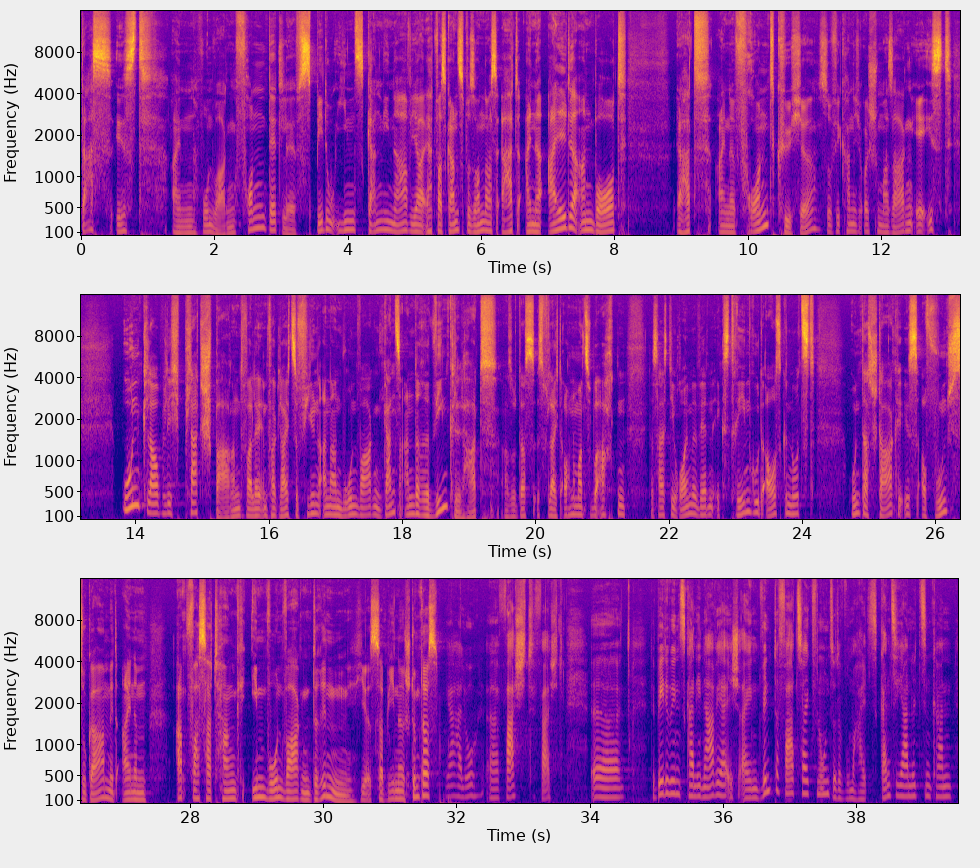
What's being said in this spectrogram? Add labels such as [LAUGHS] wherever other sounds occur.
Das ist ein Wohnwagen von Detlefs, Beduin Skandinavia. Er hat was ganz Besonderes. Er hat eine Alde an Bord. Er hat eine Frontküche, so viel kann ich euch schon mal sagen. Er ist unglaublich platzsparend, weil er im Vergleich zu vielen anderen Wohnwagen ganz andere Winkel hat. Also das ist vielleicht auch nochmal zu beachten. Das heißt, die Räume werden extrem gut ausgenutzt. Und das Starke ist, auf Wunsch sogar mit einem Abwassertank im Wohnwagen drin. Hier ist Sabine, stimmt das? Ja, hallo, äh, fast, fast. Äh, der Bedouin Skandinavia ist ein Winterfahrzeug von uns oder wo man halt das ganze Jahr nutzen kann.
